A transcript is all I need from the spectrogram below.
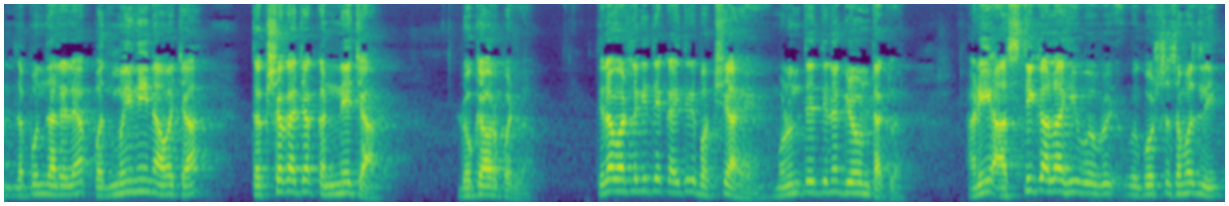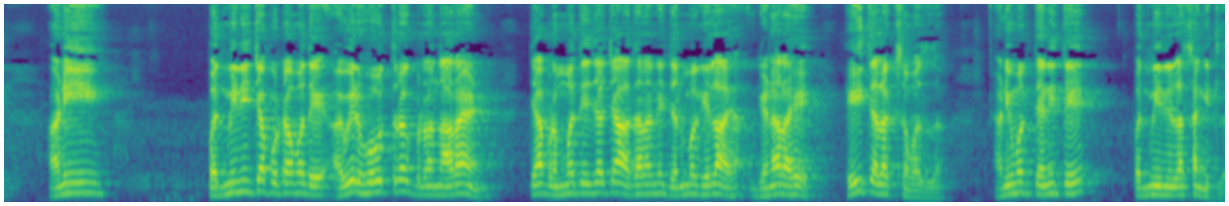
लपून झालेल्या पद्मिनी नावाच्या तक्षकाच्या कन्येच्या डोक्यावर पडलं. तिला वाटलं की ते काहीतरी भक्ष्य आहे म्हणून ते तिनं गिळून टाकलं. आणि आस्तिकाला ही गोष्ट समजली आणि पद्मिनीच्या पोटामध्ये अविर्होत्र ब्र- नारायण त्या ब्रह्मतेजाच्या आधाराने जन्म घेला घेणार आहे. हेही त्याला समजलं. आणि मग त्यांनी ते पद्मिनीला सांगितलं.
